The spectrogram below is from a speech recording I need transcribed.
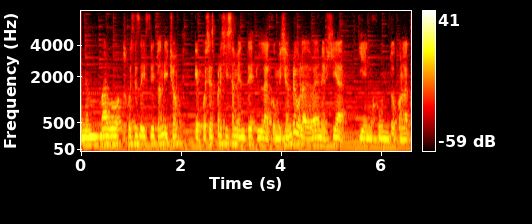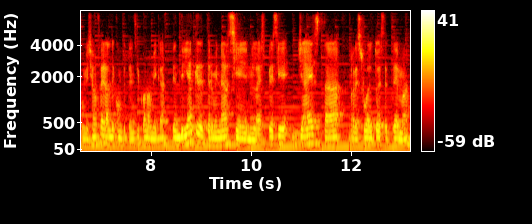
Sin embargo, los jueces de distrito han dicho que pues es precisamente la Comisión Reguladora de Energía quien junto con la Comisión Federal de Competencia Económica tendrían que determinar si en la especie ya está resuelto este tema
